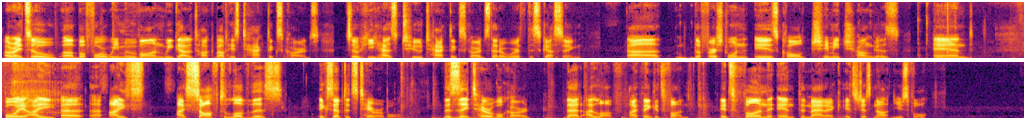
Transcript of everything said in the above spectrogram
All right, so uh, before we move on, we got to talk about his tactics cards. So he has two tactics cards that are worth discussing. Uh, the first one is called Chimichangas, and boy, I uh, uh, I I soft love this, except it's terrible. This is a terrible card that I love. I think it's fun. It's fun and thematic. It's just not useful.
